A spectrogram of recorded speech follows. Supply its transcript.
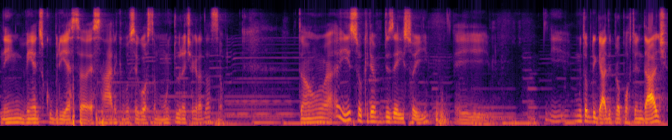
nem venha descobrir essa, essa área que você gosta muito durante a graduação. Então é isso, eu queria dizer isso aí. E e muito obrigado pela oportunidade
